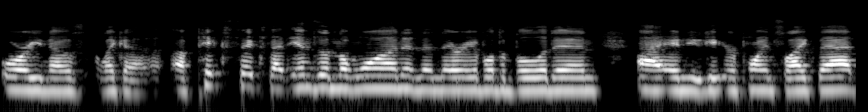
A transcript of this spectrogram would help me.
or you know like a, a pick six that ends on the one, and then they're able to bullet in, uh, and you get your points like that.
